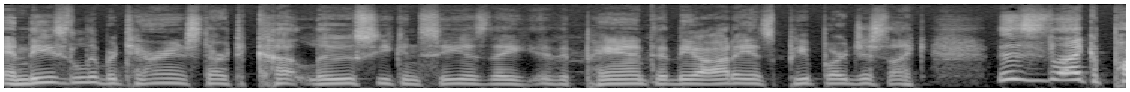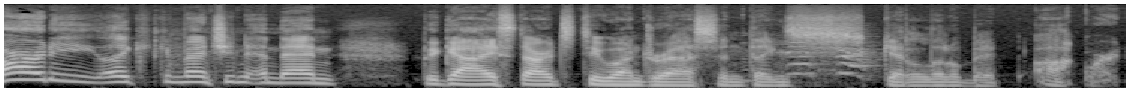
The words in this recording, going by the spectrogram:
And these libertarians start to cut loose. You can see as they, they pan to the audience, people are just like, "This is like a party, like a convention." And then the guy starts to undress, and things get a little bit awkward.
